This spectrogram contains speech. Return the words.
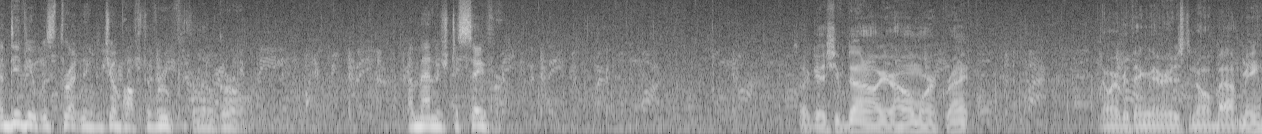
a deviant was threatening to jump off the roof with a little girl. I managed to save her. So I guess you've done all your homework, right? Know everything there is to know about me?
